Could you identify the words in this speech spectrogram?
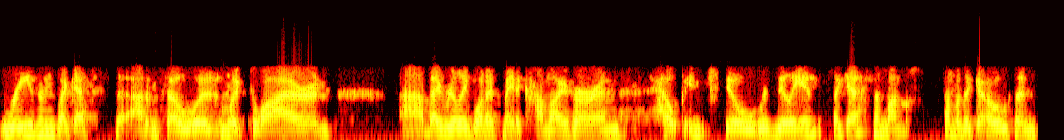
reasons, I guess, that Adam Selwood and Luke Dwyer and uh, they really wanted me to come over and help instill resilience, I guess, amongst some of the girls and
